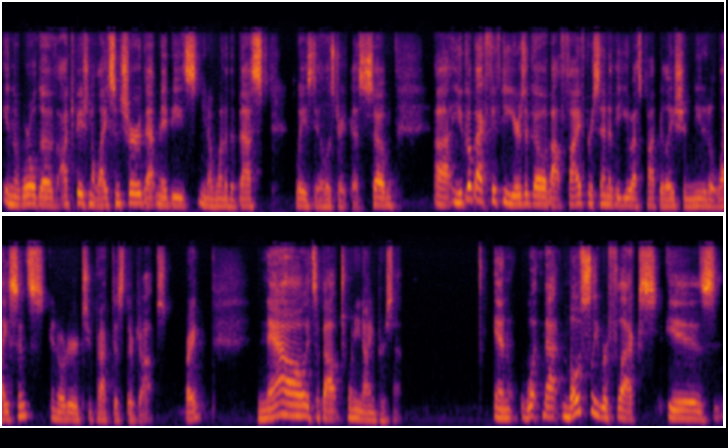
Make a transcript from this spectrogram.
in the world of occupational licensure, that may be you know one of the best ways to illustrate this. So. Uh, you go back 50 years ago, about 5% of the US population needed a license in order to practice their jobs, right? Now it's about 29%. And what that mostly reflects is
